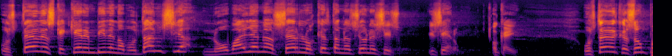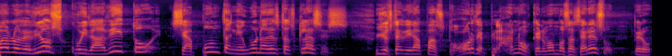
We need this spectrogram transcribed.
ustedes que quieren vida en abundancia, no vayan a hacer lo que estas naciones hizo, hicieron. Ok. Ustedes que son pueblo de Dios, cuidadito, se apuntan en una de estas clases. Y usted dirá, pastor, de plano, que no vamos a hacer eso. Pero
